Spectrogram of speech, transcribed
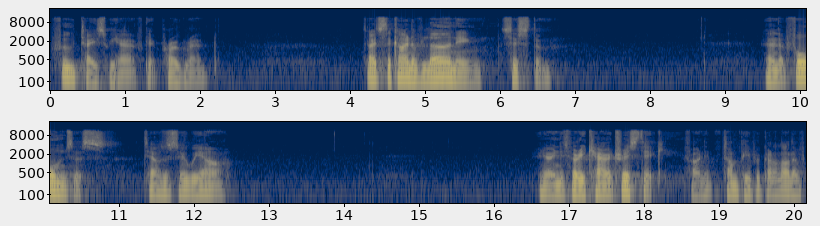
food tastes we have get programmed. So it's the kind of learning system. And it forms us, tells us who we are. You know, and it's very characteristic. You find some people have got a lot of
